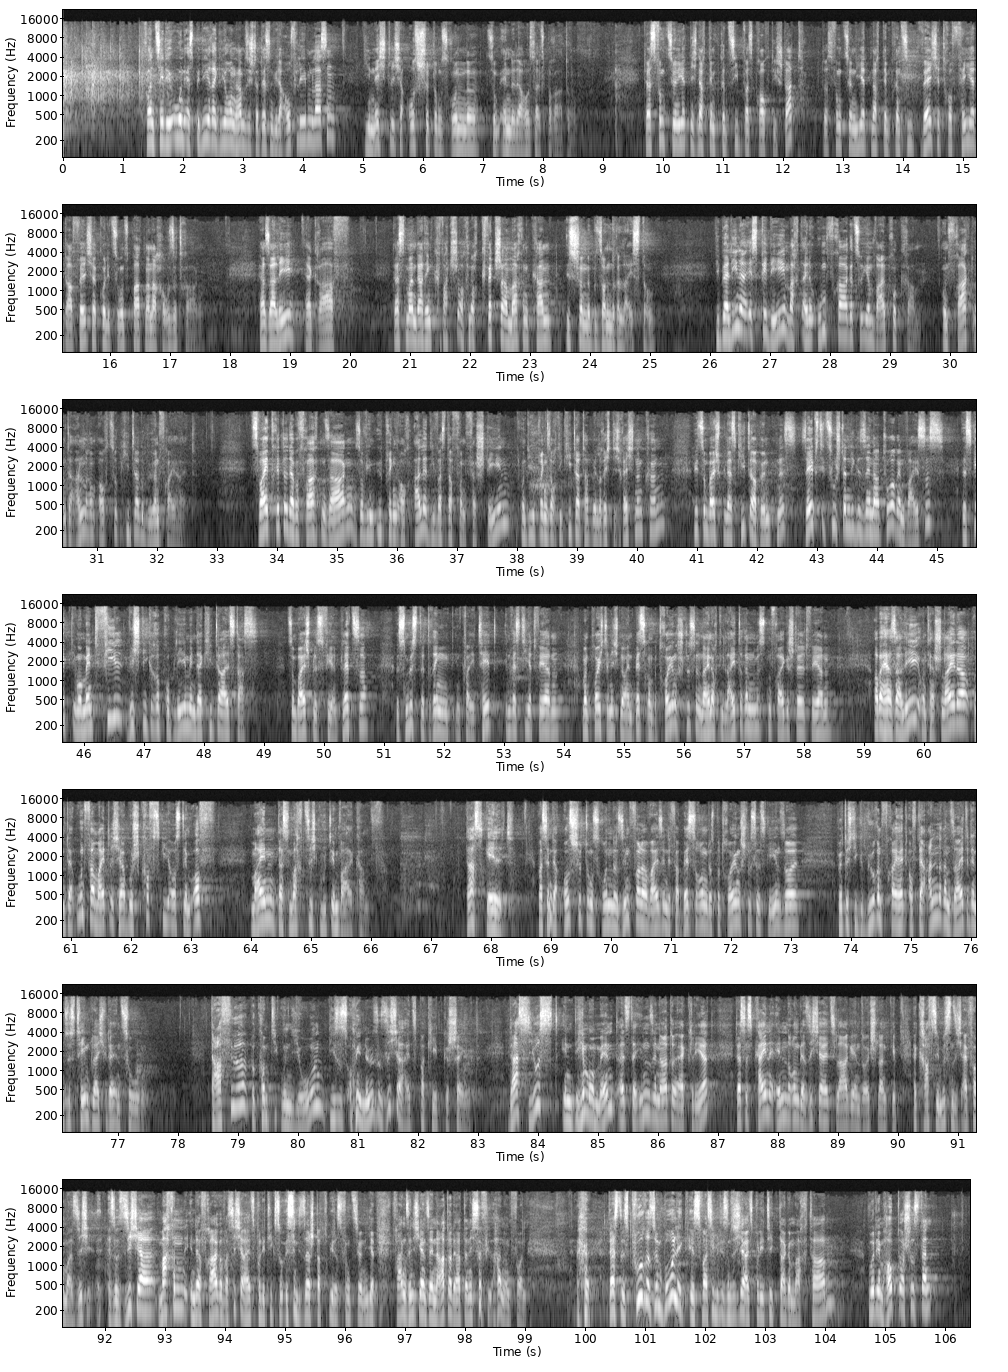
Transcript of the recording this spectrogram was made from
von CDU und SPD-Regierungen haben sie stattdessen wieder aufleben lassen, die nächtliche Ausschüttungsrunde zum Ende der Haushaltsberatung. Das funktioniert nicht nach dem Prinzip, was braucht die Stadt, das funktioniert nach dem Prinzip, welche Trophäe darf welcher Koalitionspartner nach Hause tragen. Herr Saleh, Herr Graf, dass man da den Quatsch auch noch Quetscher machen kann, ist schon eine besondere Leistung. Die Berliner SPD macht eine Umfrage zu ihrem Wahlprogramm und fragt unter anderem auch zur Kita-Gebührenfreiheit. Zwei Drittel der Befragten sagen, so wie im Übrigen auch alle, die was davon verstehen und die übrigens auch die Kita-Tabelle richtig rechnen können, wie zum Beispiel das Kita-Bündnis, selbst die zuständige Senatorin weiß es, es gibt im Moment viel wichtigere Probleme in der Kita als das. Zum Beispiel es fehlen Plätze, es müsste dringend in Qualität investiert werden, man bräuchte nicht nur einen besseren Betreuungsschlüssel, nein, auch die Leiterinnen müssten freigestellt werden. Aber Herr Saleh und Herr Schneider und der unvermeidliche Herr Buschkowski aus dem Off meinen, das macht sich gut im Wahlkampf. Das Geld, was in der Ausschüttungsrunde sinnvollerweise in die Verbesserung des Betreuungsschlüssels gehen soll, wird durch die Gebührenfreiheit auf der anderen Seite dem System gleich wieder entzogen. Dafür bekommt die Union dieses ominöse Sicherheitspaket geschenkt. Das just in dem Moment, als der Innensenator erklärt, dass es keine Änderung der Sicherheitslage in Deutschland gibt. Herr Kraft, Sie müssen sich einfach mal sicher, also sicher machen in der Frage, was Sicherheitspolitik so ist in dieser Stadt, wie das funktioniert. Fragen Sie nicht Ihren Senator, der hat da nicht so viel Ahnung von. Dass das pure Symbolik ist, was Sie mit diesem Sicherheitspolitik da gemacht haben, wurde im Hauptausschuss dann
